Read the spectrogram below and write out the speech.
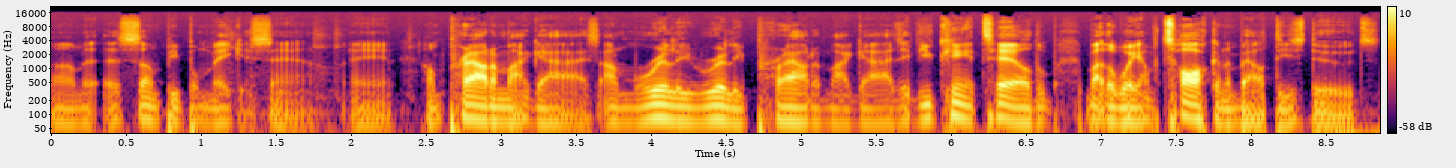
Um, as some people make it sound, and I'm proud of my guys. I'm really, really proud of my guys. If you can't tell the, by the way I'm talking about these dudes,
